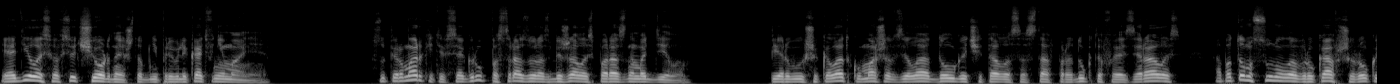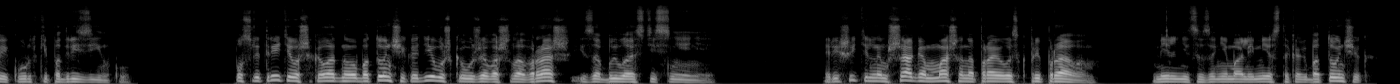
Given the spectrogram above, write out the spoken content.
и оделась во все черное, чтобы не привлекать внимания. В супермаркете вся группа сразу разбежалась по разным отделам. Первую шоколадку Маша взяла, долго читала состав продуктов и озиралась, а потом сунула в рукав широкой куртки под резинку. После третьего шоколадного батончика девушка уже вошла в раж и забыла о стеснении. Решительным шагом Маша направилась к приправам. Мельницы занимали место как батончик,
